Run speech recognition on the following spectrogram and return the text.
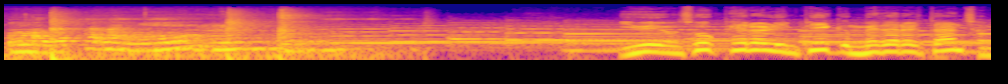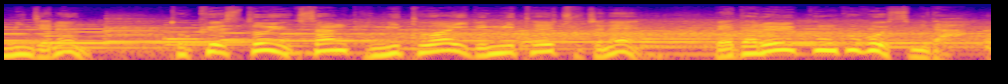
엄마가 사랑해. 2회 연속 패럴림픽 은메달을 딴 전민재는 도쿄에서도 육상 100m와 200m에 출전해 메달을 꿈꾸고 있습니다.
